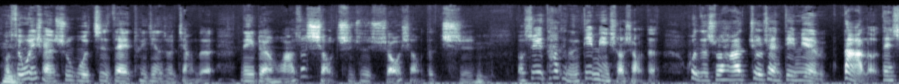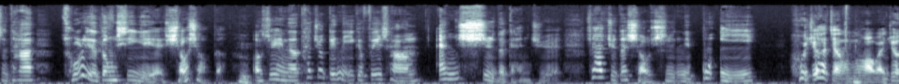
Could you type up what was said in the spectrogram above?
所以我很喜欢苏国志在推荐的时候讲的那一段话，他说小吃就是小小的吃，哦，所以他可能店面小小的，或者说他就算店面大了，但是他处理的东西也小小的，哦，所以呢，他就给你一个非常安适的感觉，所以他觉得小吃你不宜。我觉得他讲的很好玩，就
